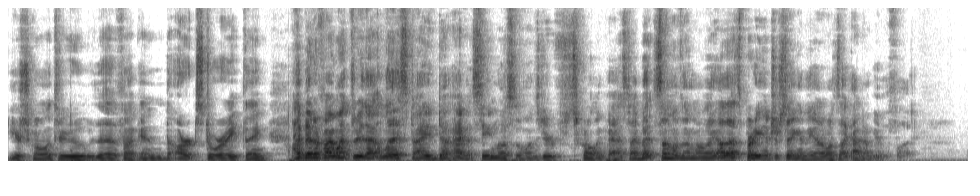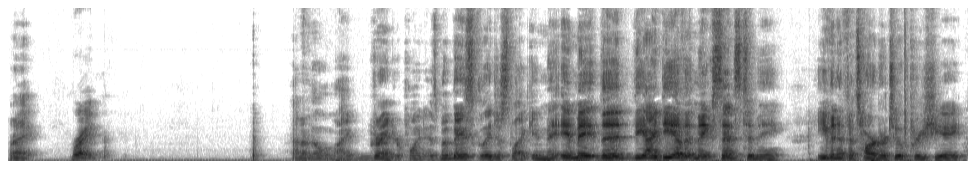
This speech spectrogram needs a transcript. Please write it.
you're scrolling through the fucking the art story thing. I bet if I went through that list, I, don't, I haven't seen most of the ones you're scrolling past. I bet some of them are like, oh, that's pretty interesting, and the other one's like, I don't give a fuck. Right. right. I don't know what my grander point is, but basically, just like it, may, it may the the idea of it makes sense to me, even if it's harder to appreciate,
